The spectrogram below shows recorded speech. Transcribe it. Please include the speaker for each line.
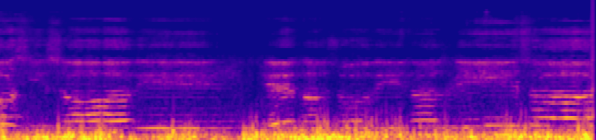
Speaker 1: βασισάδι και τα σώδη λύσας.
